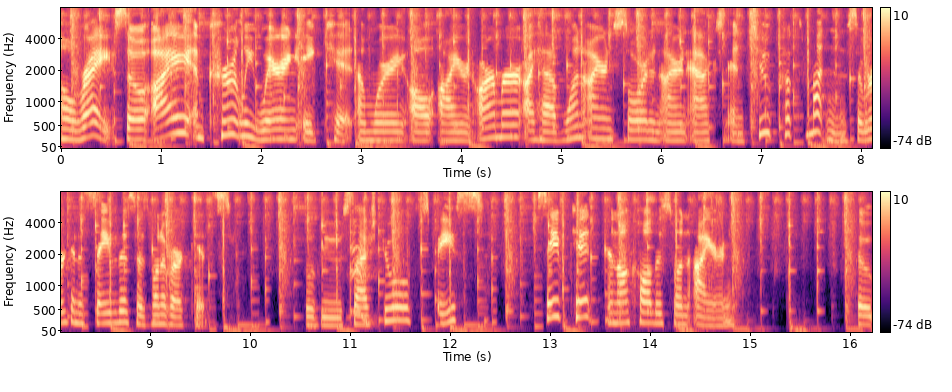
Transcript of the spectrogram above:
All right, so I am currently wearing a kit. I'm wearing all iron armor. I have one iron sword, an iron axe, and two cooked mutton. So we're gonna save this as one of our kits. We'll do slash duel space save kit, and I'll call this one iron. So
